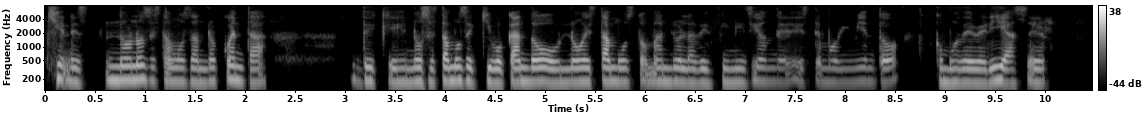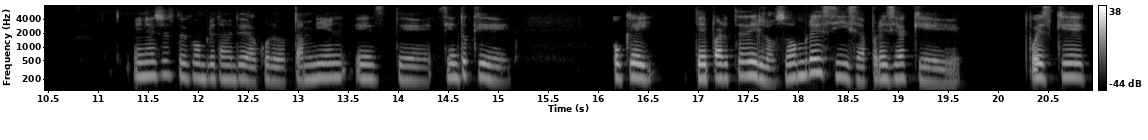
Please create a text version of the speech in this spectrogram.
quienes no nos estamos dando cuenta de que nos estamos equivocando o no estamos tomando la definición de este movimiento como debería ser. En eso estoy completamente de acuerdo. También este siento que ok, de parte de los hombres sí se aprecia que pues que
